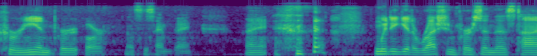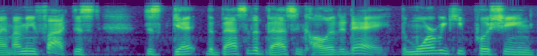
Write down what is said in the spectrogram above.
Korean per, or that's the same thing, right? we didn't get a Russian person this time. I mean, fuck, just just get the best of the best and call it a day. The more we keep pushing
